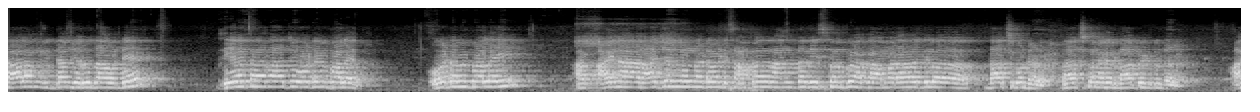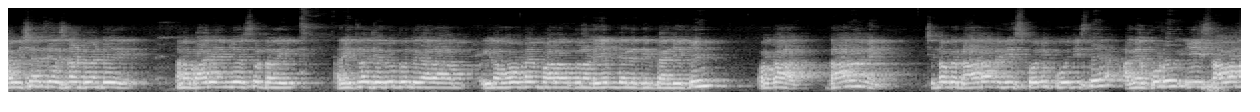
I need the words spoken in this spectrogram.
కాలం యుద్ధం జరుగుతూ ఉంటే దేవతల రాజు ఓటమి పాలేదు ఓటమి పాలై ఆయన రాజ్యంలో ఉన్నటువంటి సంపదను అంతా తీసుకొని పోయి ఒక అమరావతిలో దాచుకుంటాడు. దాచుకొని అక్కడ దాపెట్టుకుంటాడు. ఆ విషయం తెలిసినటువంటి తన భార్య ఏం చేస్తుంటది? అది ఇట్లా జరుగుతుంది కదా ఈయన ఓటమి పాలవుతున్నాడు ఏం తెలియదు దీనికి అని చెప్పి ఒక దారాన్ని చిన్న ఒక దారాన్ని తీసుకొని పూజిస్తే అది ఎప్పుడు ఈ శ్రావణ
